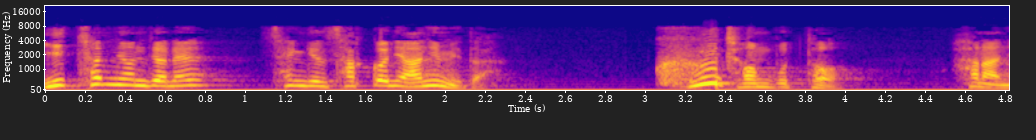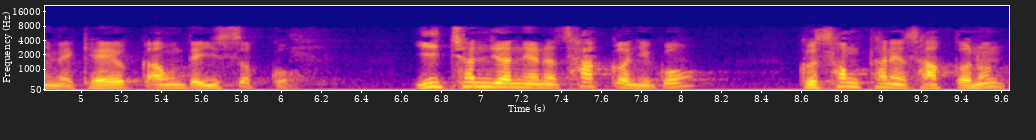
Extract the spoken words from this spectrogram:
2000년 전에 생긴 사건이 아닙니다. 그 전부터 하나님의 계획 가운데 있었고 2000년 전에는 사건이고 그 성탄의 사건은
